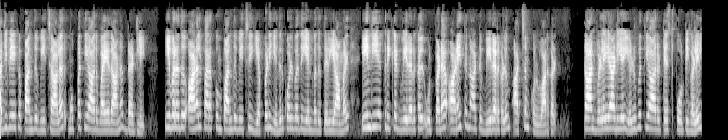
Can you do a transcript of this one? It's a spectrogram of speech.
அதிவேக பந்து வீச்சாளர் முப்பத்தி ஆறு வயதான பிரெட்லி. இவரது அனல் பறக்கும் பந்து வீச்சு எப்படி எதிர்கொள்வது என்பது தெரியாமல் இந்திய கிரிக்கெட் வீரர்கள் உட்பட அனைத்து நாட்டு வீரர்களும் அச்சம் கொள்வார்கள். தான் விளையாடிய எழுபத்தி ஆறு டெஸ்ட் போட்டிகளில்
